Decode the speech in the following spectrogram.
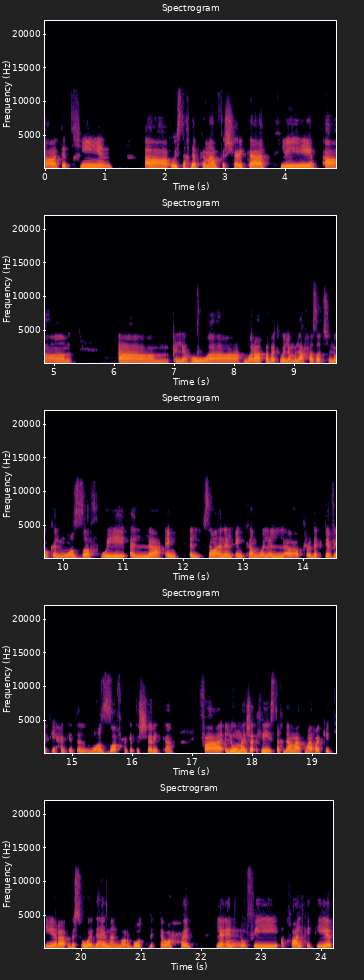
آه تدخين. آه ويستخدم كمان في الشركات ل اللي هو مراقبة ولا ملاحظة سلوك الموظف وال ال- سواء الانكم ولا البرودكتيفيتي حقت الموظف حقت الشركة. فله مج... ليه استخدامات مرة كثيرة بس هو دائما مربوط بالتوحد لأنه في أطفال كثير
